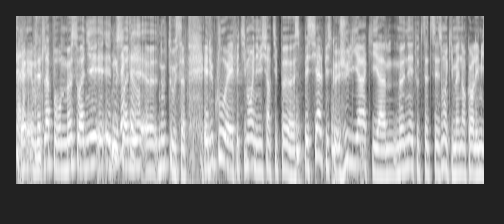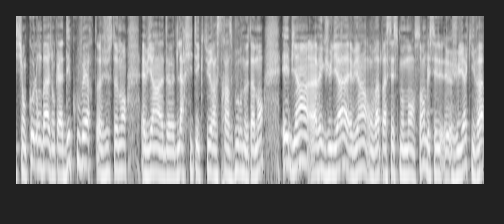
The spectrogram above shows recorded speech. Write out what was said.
Voilà. Et vous êtes là pour me soigner et, et nous Exactement. soigner, euh, nous tous. Et du coup, effectivement, une émission un petit peu euh, puisque Julia, qui a mené toute cette saison et qui mène encore l'émission Colombage, donc à la découverte justement eh bien, de, de l'architecture à Strasbourg notamment, eh bien, avec Julia, eh bien, on va passer ce moment ensemble et c'est euh, Julia qui va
